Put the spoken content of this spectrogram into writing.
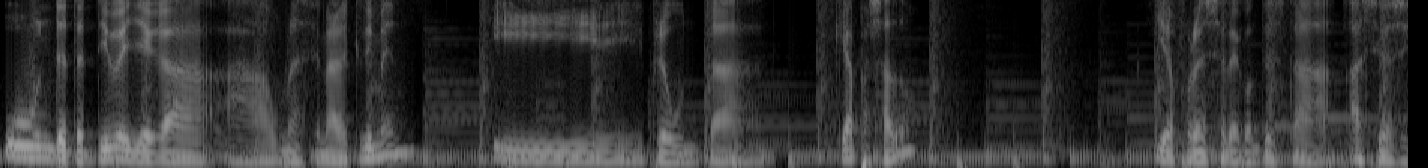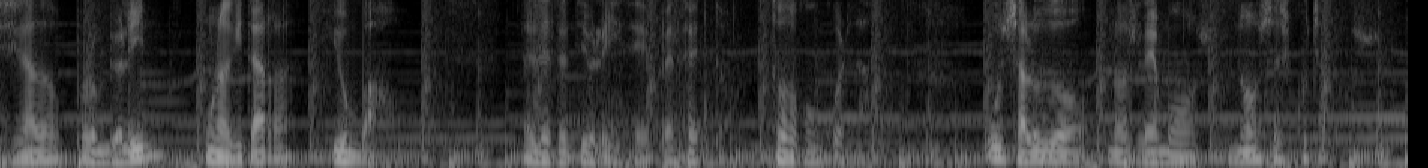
Un detective llega a una escena del crimen y pregunta ¿qué ha pasado? Y el forense le contesta ha sido asesinado por un violín, una guitarra y un bajo. El detective le dice perfecto, todo concuerda. Un saludo, nos leemos, nos escuchamos.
